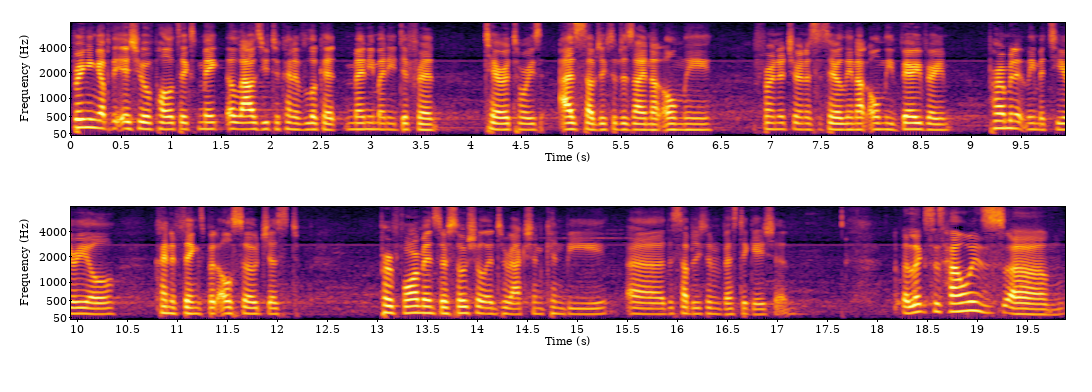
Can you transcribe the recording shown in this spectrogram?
bringing up the issue of politics make, allows you to kind of look at many, many different territories as subjects of design, not only furniture necessarily, not only very, very permanently material kind of things, but also just performance or social interaction can be uh, the subject of investigation. Alexis, how is um,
